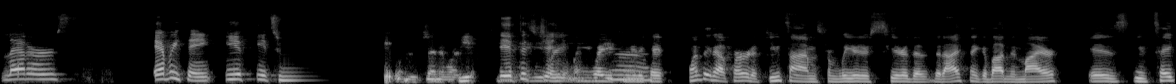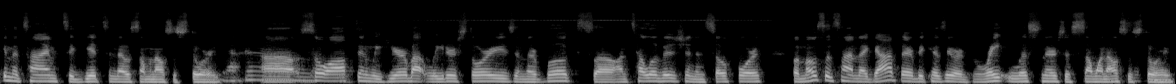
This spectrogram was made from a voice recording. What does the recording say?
letters, everything, if it's genuine. if it's Any way- genuine. Any way you communicate. One thing I've heard a few times from leaders here that, that I think about and admire is you've taken the time to get to know someone else's story. Uh, so often we hear about leader stories in their books, uh, on television, and so forth. But most of the time they got there because they were great listeners to someone else's story.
